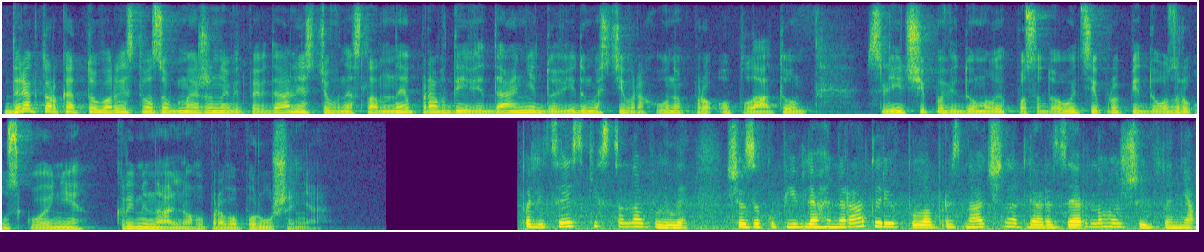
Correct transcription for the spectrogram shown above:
Директорка товариства з обмеженою відповідальністю внесла неправдиві дані до відомості в рахунок про оплату. Слідчі повідомили посадовиці про підозру у скоєнні кримінального правопорушення. Поліцейські встановили, що закупівля генераторів була призначена для резервного живлення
